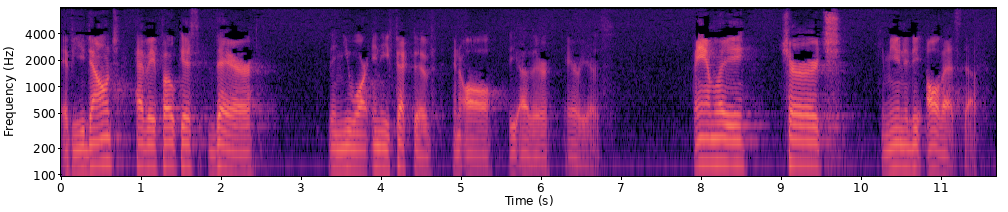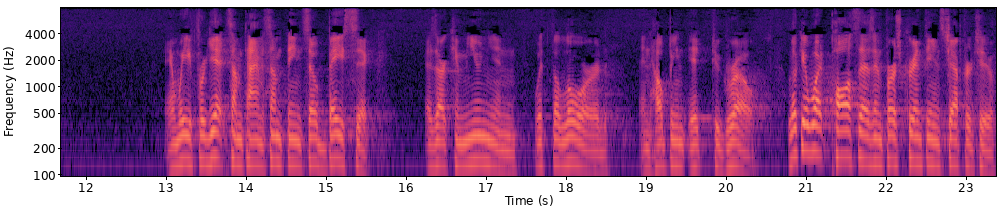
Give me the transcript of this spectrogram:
If you don't have a focus there, then you are ineffective in all the other areas. Family, church, community, all that stuff. And we forget sometimes something so basic as our communion with the Lord and helping it to grow. Look at what Paul says in 1 Corinthians chapter 2.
